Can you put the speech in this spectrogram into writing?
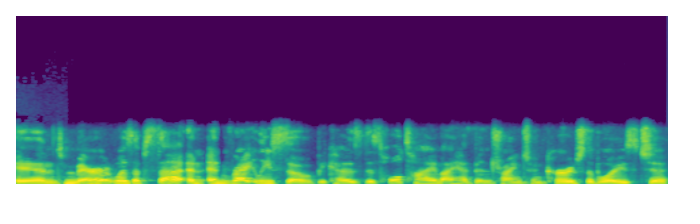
and Merritt was upset and and rightly so because this whole time I had been trying to encourage the boys to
